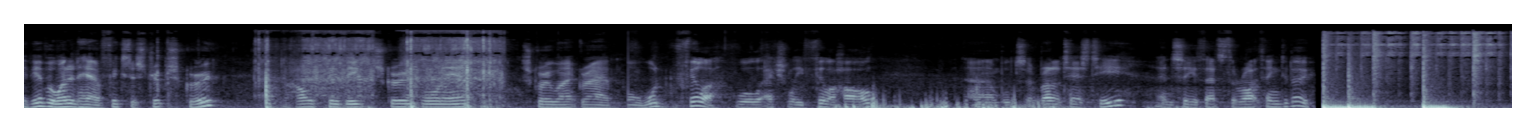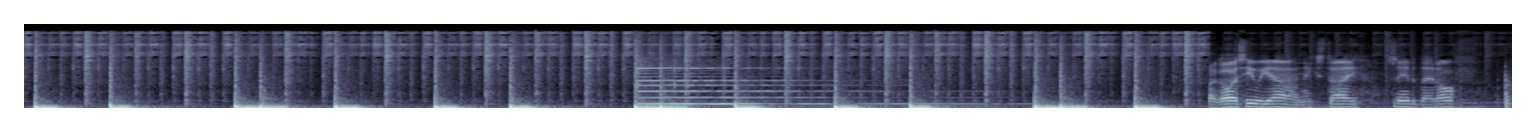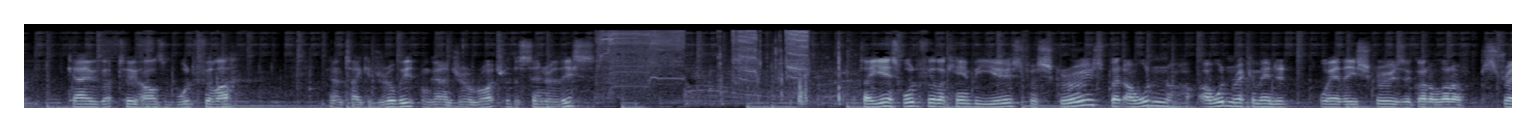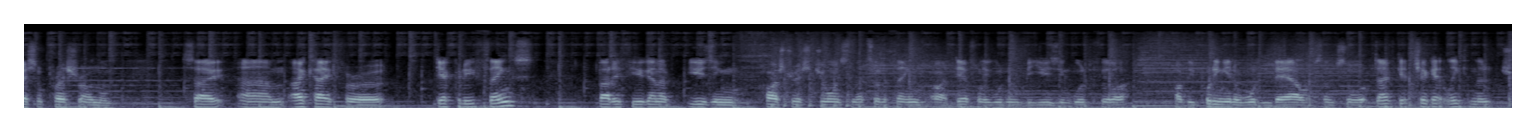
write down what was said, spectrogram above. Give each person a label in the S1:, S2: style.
S1: Have you ever wondered how to fix a strip screw? The hole's too big, screw's worn out, screw won't grab. Wood filler will actually fill a hole. Um, we'll run a test here and see if that's the right thing to do. Right guys, here we are, next day, sanded that off. Okay, we've got two holes with wood filler. I'm going to take a drill bit, I'm going to drill right through the centre of this. So yes, wood filler can be used for screws, but I wouldn't I wouldn't recommend it where these screws have got a lot of stress or pressure on them. So um, okay for decorative things, but if you're going to using high stress joints and that sort of thing, I definitely wouldn't be using wood filler. I'd be putting in a wooden dowel of some sort. Don't forget to check out link in the description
